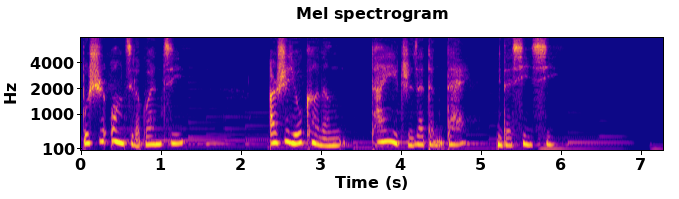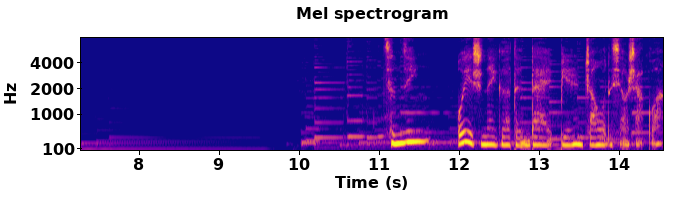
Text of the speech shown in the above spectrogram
不是忘记了关机。而是有可能，他一直在等待你的信息。曾经，我也是那个等待别人找我的小傻瓜，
